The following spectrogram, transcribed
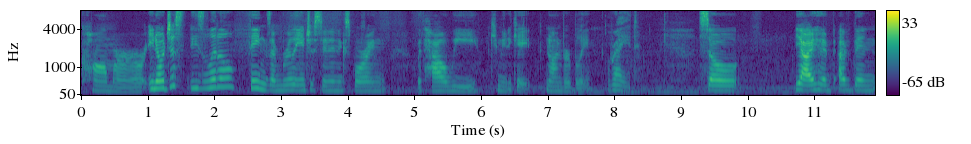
calmer or you know just these little things i'm really interested in exploring with how we communicate non-verbally Right. so yeah i had i've been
